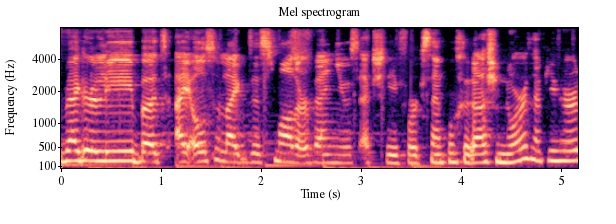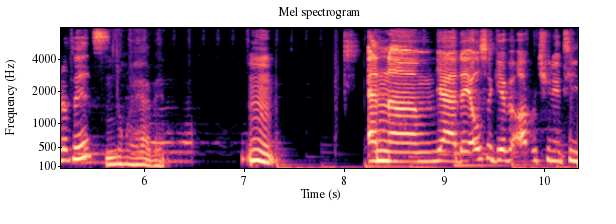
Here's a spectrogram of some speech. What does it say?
regularly, but I also like the smaller venues. Actually, for example, Garage Noord. Have you heard of it? no, I haven't. Mm. And um, yeah, they also give an opportunity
